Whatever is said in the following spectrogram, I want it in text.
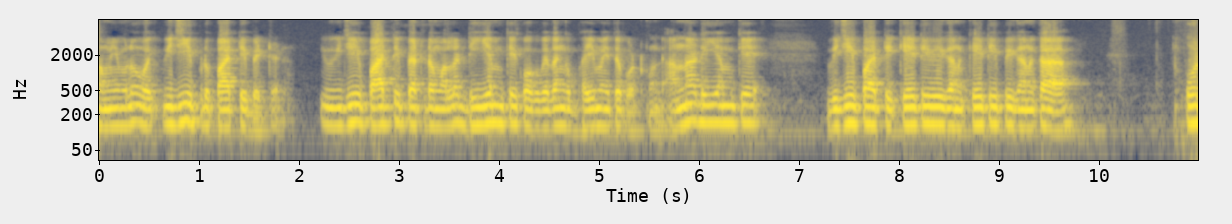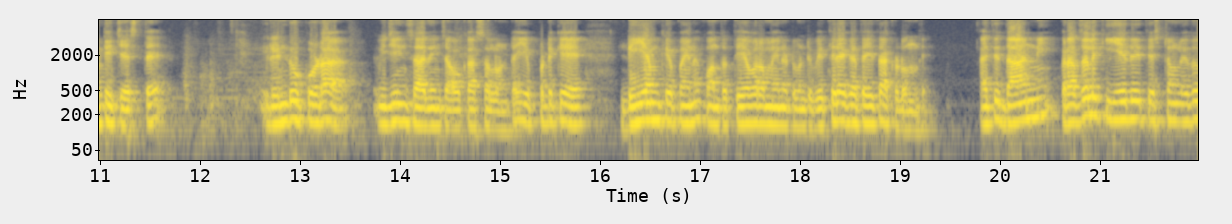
సమయంలో విజయ్ ఇప్పుడు పార్టీ పెట్టాడు. విజయ్ పార్టీ పెట్టడం వల్ల డిఎంకేకి ఒక విధంగా భయం అయితే పట్టుకుంది. అన్నా డిఎంకే విజయ్ పార్టీ కేటీవీ కనుక కేటీపీ కనుక పోటీ చేస్తే రెండూ కూడా విజయం సాధించే అవకాశాలు ఉంటాయి. ఇప్పటికే డిఎంకే పైన కొంత తీవ్రమైనటువంటి వ్యతిరేకత అయితే అక్కడ ఉంది. అయితే దాన్ని ప్రజలకి ఏదైతే ఇష్టం లేదో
